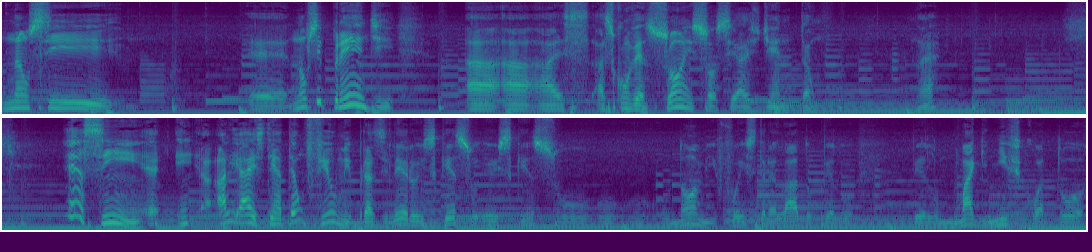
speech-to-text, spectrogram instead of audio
não se é, não se prende às as convenções sociais de então, né? É assim, é, aliás, tem até um filme brasileiro, eu esqueço, eu esqueço o, o, o, nome, foi estrelado pelo, pelo magnífico ator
